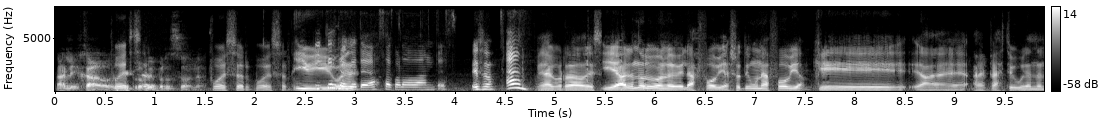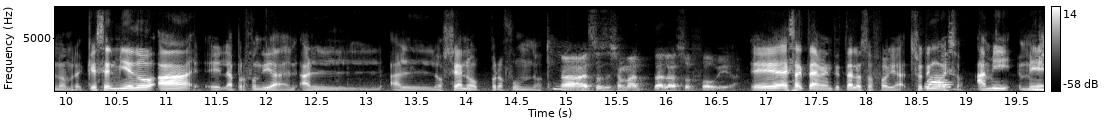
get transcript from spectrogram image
alejados Puede de tu propia ser. persona. Puede ser, puede ser. ¿Y, qué es lo que te has acordado antes? eso, Ah, me he acordado de eso. Y hablando con lo de la fobia, yo tengo una fobia que... eh, a ver, espera, estoy googleando el nombre. Que es el miedo a eh, la profundidad, al, al océano profundo. Ah, eso se llama talasofobia. Eh, exactamente, talosofobia. Yo tengo Wow. eso. A mí me.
